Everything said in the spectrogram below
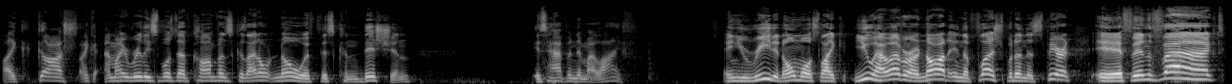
like gosh, like am I really supposed to have confidence because I don't know if this condition is happened in my life?" And you read it almost like you, however, are not in the flesh but in the spirit, if in fact,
